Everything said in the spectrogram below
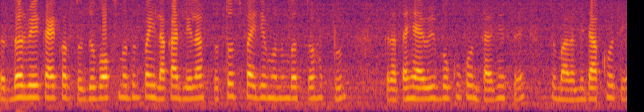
तर दरवेळी काय करतो जो बॉक्समधून पहिला काढलेला असतो तोच पाहिजे म्हणून बसतो हटून तर आता ह्यावेळी बघू कोणता घेतो आहे तुम्हाला मी दाखवते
